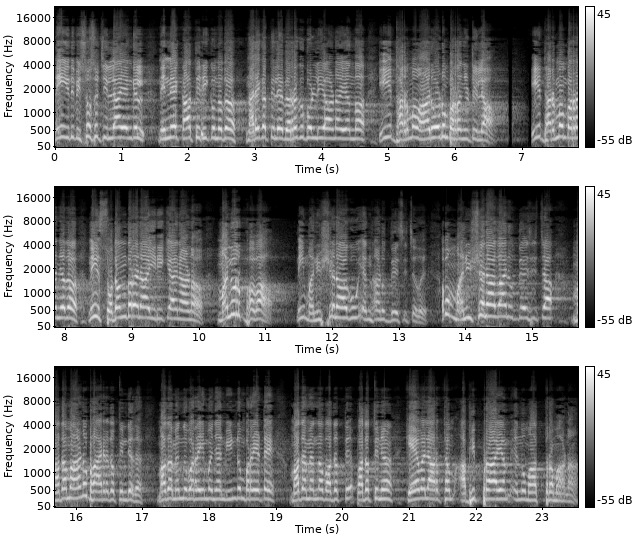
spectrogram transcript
നീ ഇത് വിശ്വസിച്ചില്ല എങ്കിൽ നിന്നെ കാത്തിരിക്കുന്നത് നരകത്തിലെ വിറക് കൊള്ളിയാണ് എന്ന് ഈ ധർമ്മം ആരോടും പറഞ്ഞിട്ടില്ല. ഈ ധർമ്മം പറഞ്ഞത് നീ സ്വതന്ത്രനായിരിക്കാനാണ്. മനുർഭവ. നീ മനുഷ്യനാകൂ എന്നാണ് ഉദ്ദേശിച്ചത്. അപ്പൊ മനുഷ്യനാകാൻ ഉദ്ദേശിച്ച മതമാണ് ഭാരതത്തിന്റെത്. മതം എന്ന് പറയുമ്പോൾ ഞാൻ വീണ്ടും പറയട്ടെ മതം എന്ന പദത്ത് പദത്തിന് കേവലാർത്ഥം അഭിപ്രായം എന്ന് മാത്രമാണ്.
